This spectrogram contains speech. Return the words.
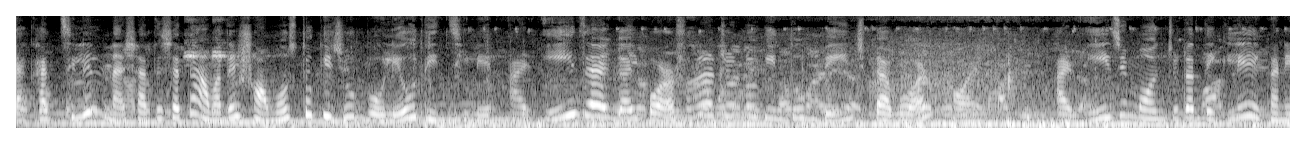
দেখাচ্ছিলেন না সাথে সাথে আমাদের সমস্ত কিছু বলেও দিচ্ছিলেন। আর এই জায়গায় পড়াশোনার জন্য কিন্তু বেঞ্চ ব্যবহার হয় না। আর এই যে মঞ্চটা দেখলে এখানে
